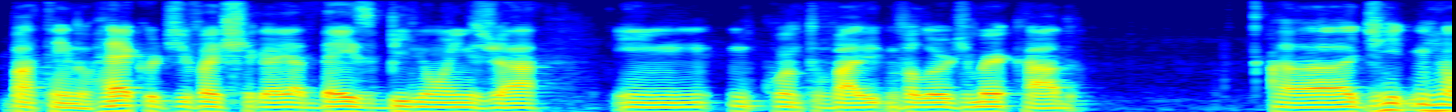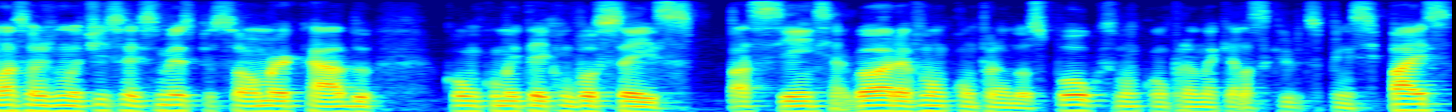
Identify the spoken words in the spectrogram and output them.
batendo recorde, vai chegar aí a 10 bilhões já em, enquanto vale em valor de mercado. Uh, de, em relação às notícias, é isso mesmo, pessoal. O mercado, como comentei com vocês, paciência agora, vão comprando aos poucos, vão comprando aquelas criptos principais.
